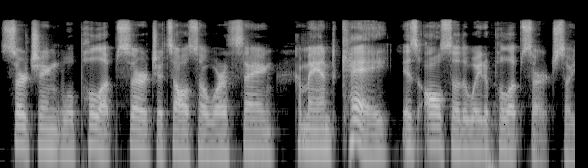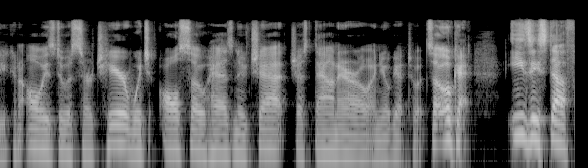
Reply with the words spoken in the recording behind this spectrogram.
Searching will pull up search. It's also worth saying Command K is also the way to pull up search. So you can always do a search here, which also has new chat, just down arrow and you'll get to it. So, okay, Easy stuff.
